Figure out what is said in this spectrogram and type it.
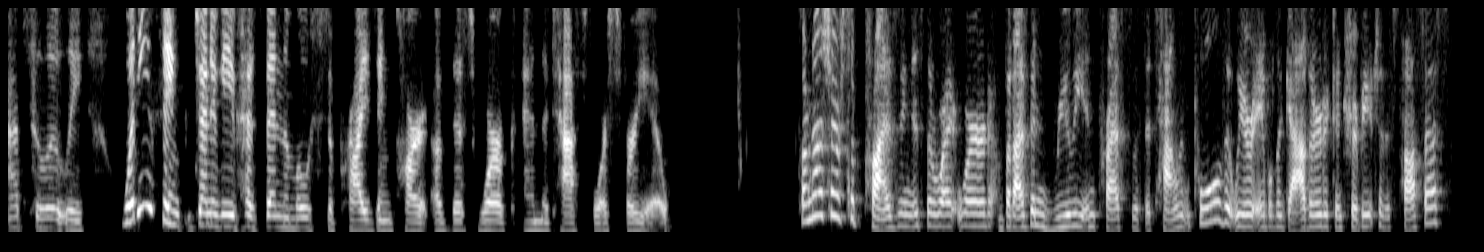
Absolutely. What do you think, Genevieve, has been the most surprising part of this work and the task force for you? So I'm not sure if surprising is the right word, but I've been really impressed with the talent pool that we were able to gather to contribute to this process,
